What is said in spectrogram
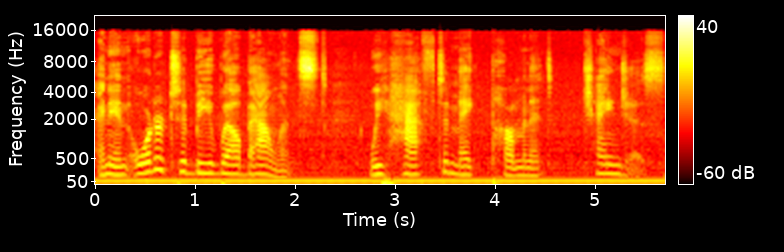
And in order to be well balanced, we have to make permanent changes.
